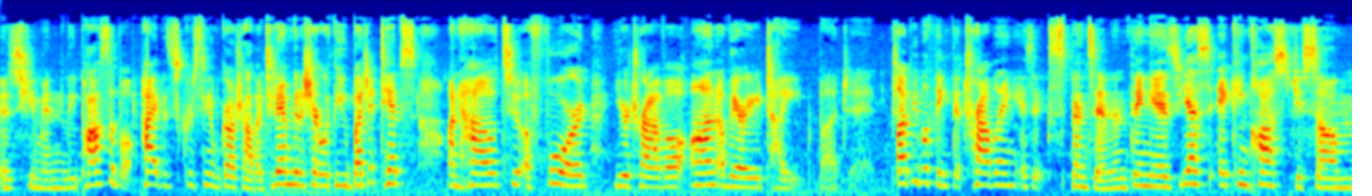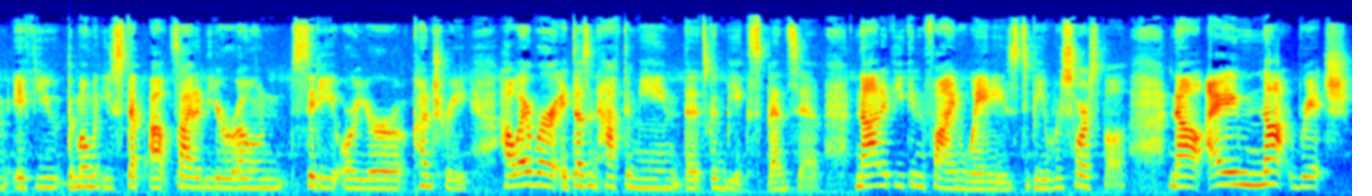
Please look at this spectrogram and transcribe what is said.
is humanly possible. Hi, this is Christina Grrrl Traveler. Today I'm going to share with you budget tips on how to afford your travel on a very tight budget. A lot of people think that traveling is expensive and the thing is, yes, it can cost you some if you, the moment you step outside of your own city or your country. However, it doesn't have to mean that it's going to be expensive. Not if you can find ways to be resourceful. Now, I'm not rich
